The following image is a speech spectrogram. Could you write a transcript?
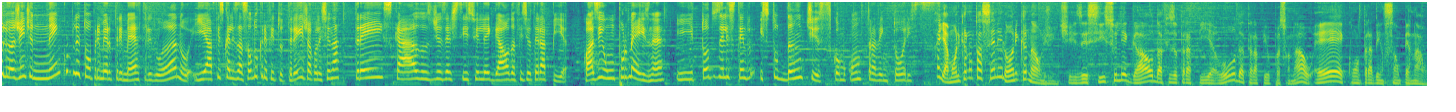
Túlio, a gente nem completou o primeiro trimestre do ano e a fiscalização do Crefito 3 já coleciona três casos de exercício ilegal da fisioterapia. Quase um por mês, né? E todos eles tendo estudantes como contraventores. Aí a Mônica não tá sendo irônica, não, gente. Exercício ilegal da fisioterapia ou da terapia ocupacional é contravenção penal.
